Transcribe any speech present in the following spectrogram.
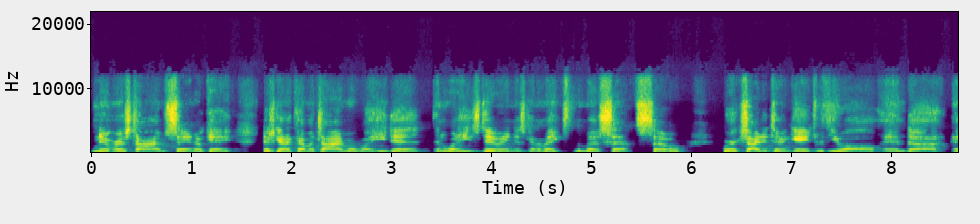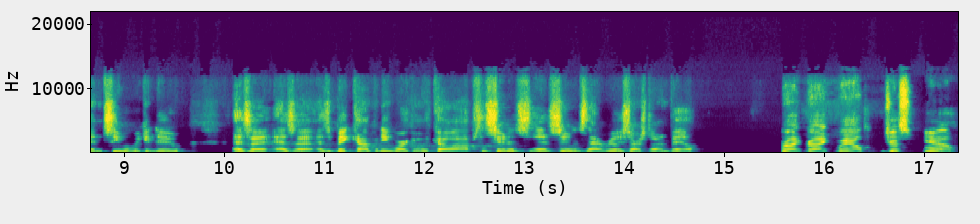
numerous times, saying, okay, there's going to come a time where what he did and what he's doing is going to make the most sense. So we're excited to engage with you all and uh, and see what we can do as a as a as a big company working with co-ops as soon as as soon as that really starts to unveil. Right, right. Well, just, you know,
